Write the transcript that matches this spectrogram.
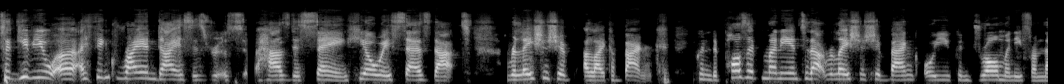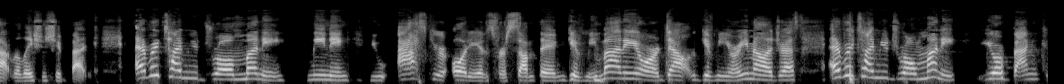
To give you, uh, I think Ryan Deiss is, has this saying. He always says that relationship are like a bank. You can deposit money into that relationship bank, or you can draw money from that relationship bank. Every time you draw money, meaning you ask your audience for something, give me hmm. money, or down, give me your email address. Every time you draw money, your bank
